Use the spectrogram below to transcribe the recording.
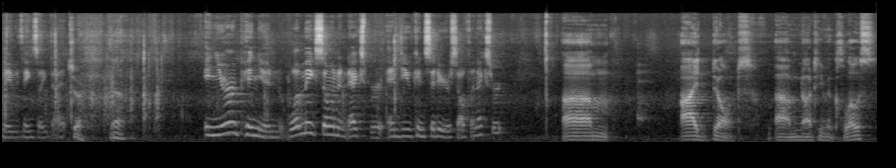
maybe things like that. Sure. Yeah. In your opinion, what makes someone an expert, and do you consider yourself an expert? Um, I don't. Um, not even close.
